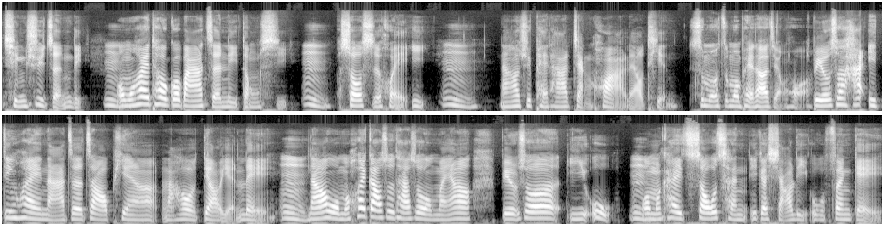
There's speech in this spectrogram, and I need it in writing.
情绪整理，嗯我们会透过帮他整理东西，嗯收拾回忆，嗯，然后去陪他讲话聊天。什么怎么陪他讲话？比如说，他一定会拿着照片啊，然后掉眼泪。嗯然后我们会告诉他说，我们要比如说遗物，嗯我们可以收成一个小礼物，分给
